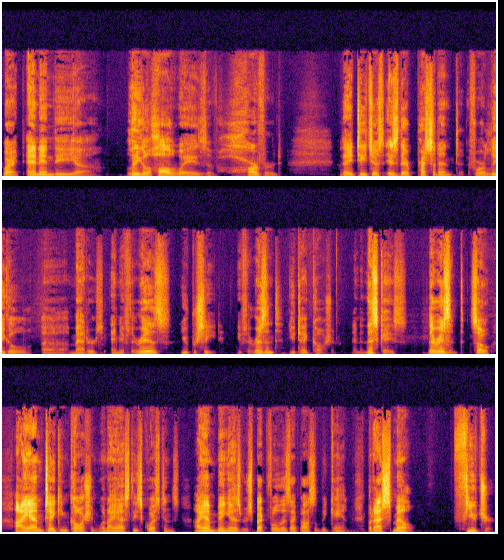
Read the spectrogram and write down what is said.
Right. And in the uh, legal hallways of Harvard, they teach us is there precedent for legal uh, matters? And if there is, you proceed. If there isn't, you take caution. And in this case, there isn't. So I am taking caution when I ask these questions. I am being as respectful as I possibly can. But I smell future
